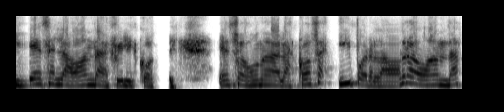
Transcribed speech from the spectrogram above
y esa es la banda de Phyllis Coste. Eso es una de las cosas. Y por la otra banda,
